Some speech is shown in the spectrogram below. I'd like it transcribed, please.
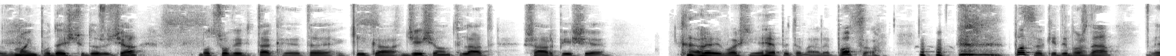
w moim podejściu do życia, bo człowiek tak e, te kilkadziesiąt lat szarpie się, ale właśnie ja pytam, ale po co? po co, kiedy można e,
